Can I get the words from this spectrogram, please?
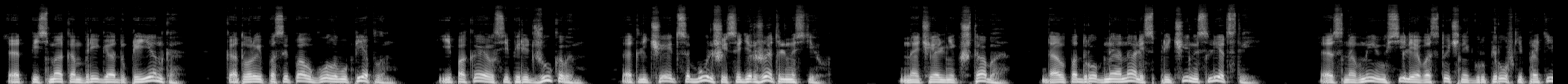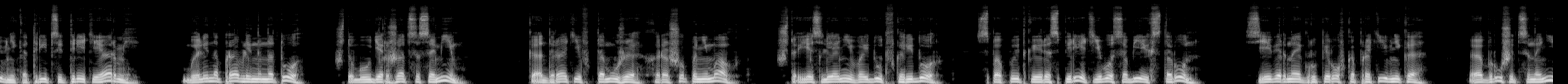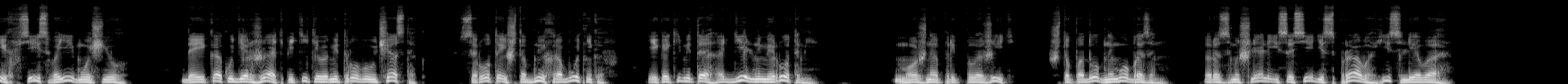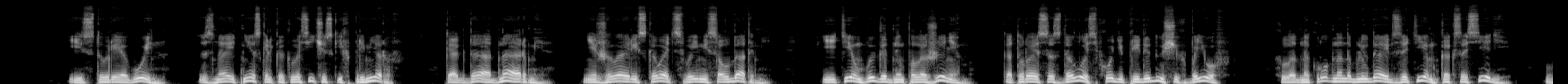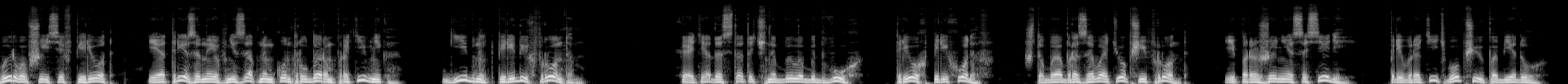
От письма комбрига Адуприенко, который посыпал голову пеплом и покаялся перед Жуковым, отличается большей содержательностью. Начальник штаба дал подробный анализ причин и следствий. Основные усилия восточной группировки противника 33-й армии были направлены на то, чтобы удержаться самим. Кондратьев к тому же хорошо понимал, что если они войдут в коридор с попыткой распереть его с обеих сторон, северная группировка противника обрушится на них всей своей мощью. Да и как удержать пятикилометровый участок с ротой штабных работников и какими-то отдельными ротами? Можно предположить, что подобным образом размышляли и соседи справа и слева. История войн знает несколько классических примеров, когда одна армия, не желая рисковать своими солдатами и тем выгодным положением, которое создалось в ходе предыдущих боев, хладнокровно наблюдает за тем, как соседи, вырвавшиеся вперед и отрезанные внезапным контрударом противника, гибнут перед их фронтом. Хотя достаточно было бы двух, трех переходов, чтобы образовать общий фронт и поражение соседей превратить в общую победу.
